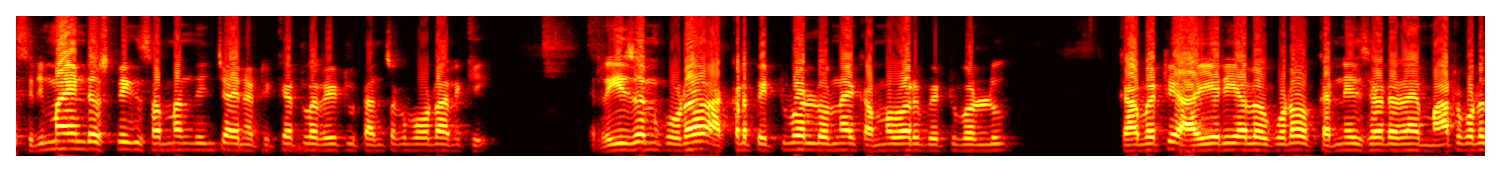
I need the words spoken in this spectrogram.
సినిమా ఇండస్ట్రీకి సంబంధించి ఆయన టికెట్ల రేట్లు పెంచకపోవడానికి రీజన్ కూడా అక్కడ పెట్టుబడులు ఉన్నాయి కమ్మవారి పెట్టుబడులు. కాబట్టి ఆ ఏరియాలో కూడా కన్నేశాడనే మాట కూడా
